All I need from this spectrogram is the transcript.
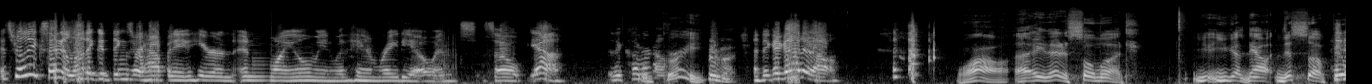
it's really exciting. A lot of good things are happening here in, in Wyoming with ham radio. And so, yeah. Did I cover it all? Great. Pretty much. I think I got it all. Wow. Hey, that is so much. You, you got now this uh, field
